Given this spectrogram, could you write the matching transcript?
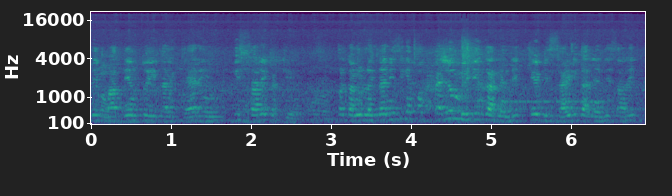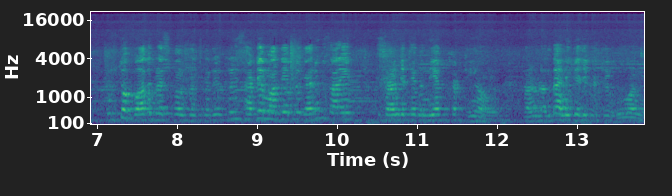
ਦੇ ਮਾਧਿਅਮ ਤੋਂ ਇਹ ਗੱਲ ਕਹਿ ਰਹੇ ਹੋ ਕਿ ਸਾਰੇ ਇਕੱਠੇ ਹੋ ਪਰ ਤੁਹਾਨੂੰ ਲੱਗਦਾ ਨਹੀਂ ਸੀ ਕਿ ਆਪਾਂ ਪਹਿਲਾਂ ਮੀਟਿੰਗ ਕਰ ਲੈਂਦੇ, ਇਹ ਡਿਸਾਈਡ ਕਰ ਲੈਂਦੇ ਸਾਰੇ। ਉਸ ਤੋਂ ਬਾਅਦ ਪ੍ਰੈਸ ਕਾਨਫਰੰਸ ਕਰਦੇ ਤੁਸੀਂ ਸਾਡੇ ਮਾਧਿਅਮ ਤੋਂ ਕਹਿ ਰਹੇ ਹੋ ਕਿ ਸਾਰੇ ਕਿਸਾਨ ਜਥੇਬੰਦੀਆਂ ਇਕੱਠੀਆਂ ਹੋਣ। ਤੁਹਾਨੂੰ ਲੱਗਦਾ ਨਹੀਂ ਕਿ ਅਜੇ ਇਕੱਠੇ ਹੋਵਾਂਗੇ?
